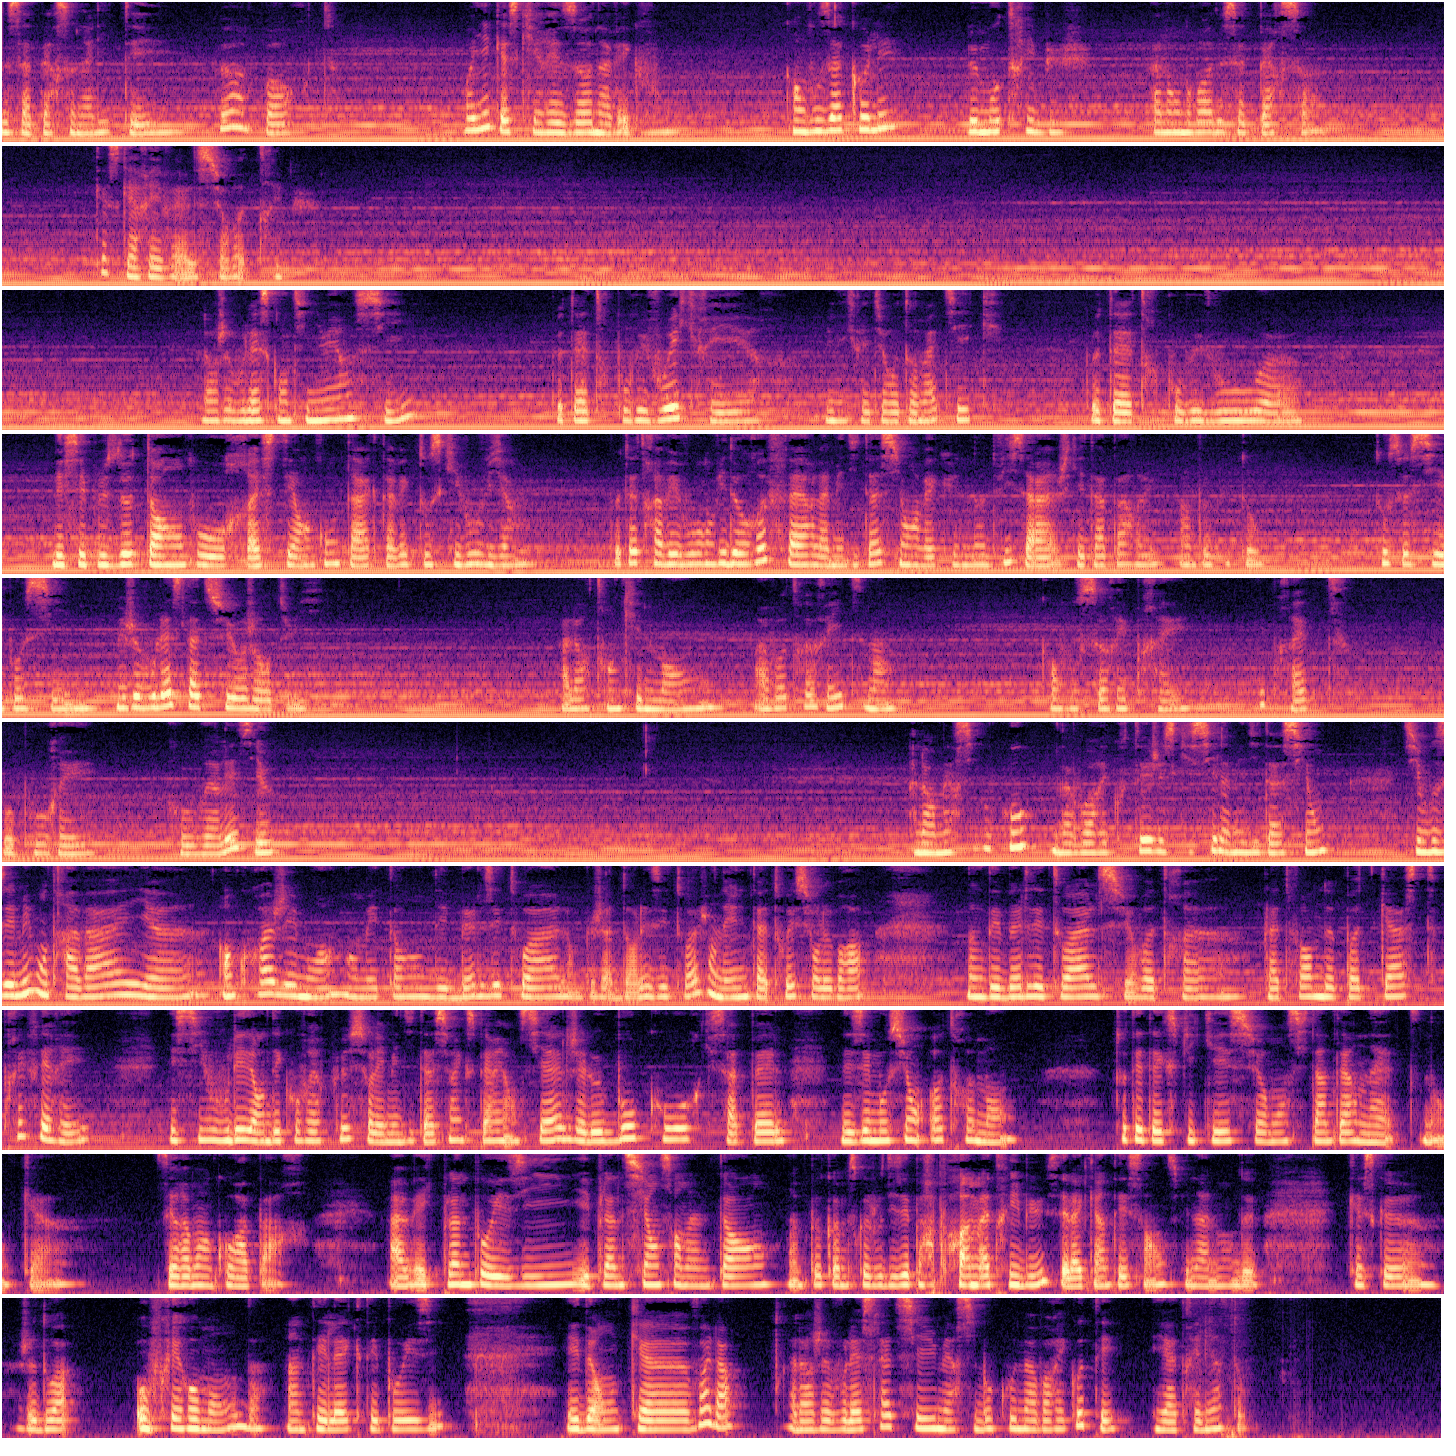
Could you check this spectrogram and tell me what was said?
de sa personnalité, peu importe. Voyez qu'est-ce qui résonne avec vous quand vous accolez le mot tribu à l'endroit de cette personne. Qu'est-ce qu'elle révèle sur votre tribu? Alors je vous laisse continuer ainsi. Peut-être pouvez-vous écrire une écriture automatique. Peut-être pouvez-vous euh, laisser plus de temps pour rester en contact avec tout ce qui vous vient. Peut-être avez-vous envie de refaire la méditation avec une autre visage qui est apparu un peu plus tôt. Tout ceci est possible, mais je vous laisse là-dessus aujourd'hui. Alors tranquillement, à votre rythme, quand vous serez prêt et prête, vous pourrez rouvrir les yeux. Alors merci beaucoup d'avoir écouté jusqu'ici la méditation. Si vous aimez mon travail, euh, encouragez-moi en mettant des belles étoiles. En plus, j'adore les étoiles, j'en ai une tatouée sur le bras. Donc des belles étoiles sur votre euh, plateforme de podcast préférée. Et si vous voulez en découvrir plus sur les méditations expérientielles, j'ai le beau cours qui s'appelle Les émotions autrement. Tout est expliqué sur mon site internet, donc euh, c'est vraiment un cours à part avec plein de poésie et plein de science en même temps, un peu comme ce que je vous disais par rapport à ma tribu, c'est la quintessence finalement de qu'est-ce que je dois offrir au monde, intellect et poésie. Et donc euh, voilà, alors je vous laisse là-dessus, merci beaucoup de m'avoir écouté et à très bientôt.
